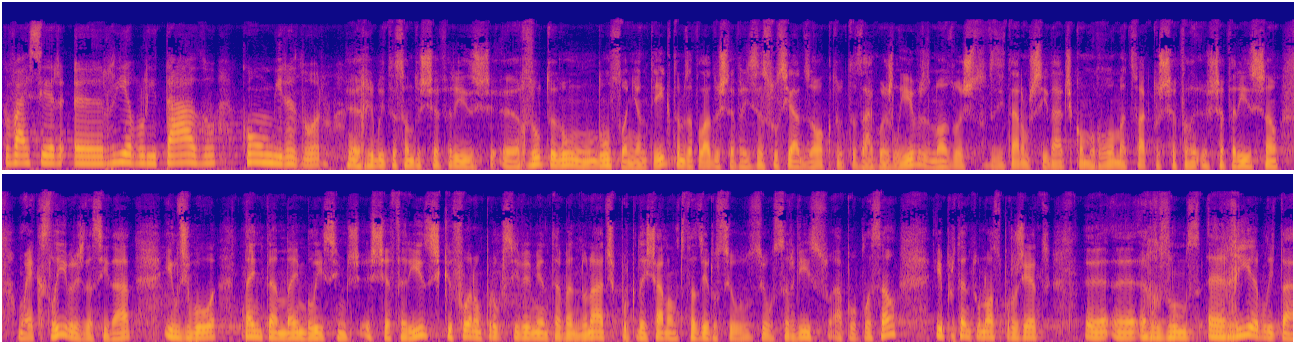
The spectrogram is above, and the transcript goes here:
que vai ser uh, reabilitado com um miradouro. A reabilitação dos chafarizes uh, resulta de um, de um, sonho antigo, estamos a falar dos chafarizes associados ao Aqueduto das Águas Livres. Nós hoje, se visitarmos cidades como Roma, de facto, os chafarizes são um ex-libris da cidade, e Lisboa tem também belíssimos chafarizes que foram progressivamente abandonados porque deixaram de fazer o seu, o seu serviço à população e, portanto, o nosso projeto uh, resume-se a reabilitar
